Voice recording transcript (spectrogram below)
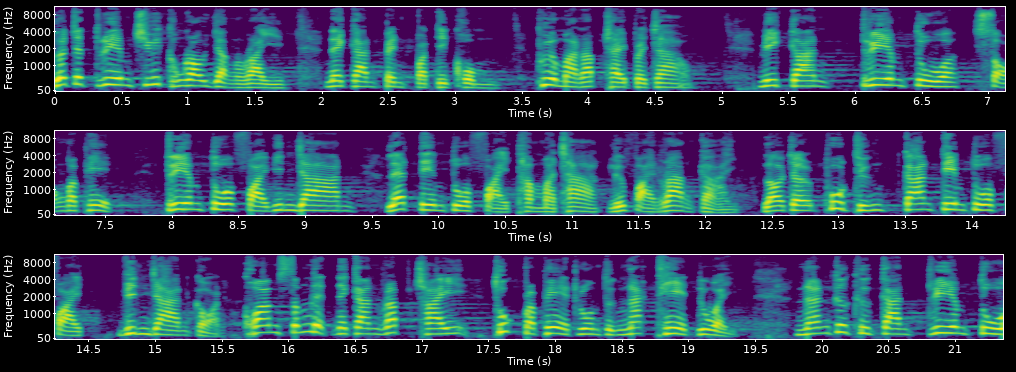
เราจะเตรียมชีวิตของเราอย่างไร ในการเป็นปฏิคมเพื่อมารับใช้พระเจ้า มีการเตรียมตัวสองประเภท เตรียมตัวฝ่ายวิญญาณ และเตรียมตัวฝ่ายธรรมชาติ หรือฝ่ายร่างกาย เราจะพูดถึงการเตรียมตัวฝ่ายวิญญาณก่อน ความสำเร็จในการรับใช้ทุกประเภทรวมถึงนักเทศด้วย นั้นก็คือการเตรียมตัว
